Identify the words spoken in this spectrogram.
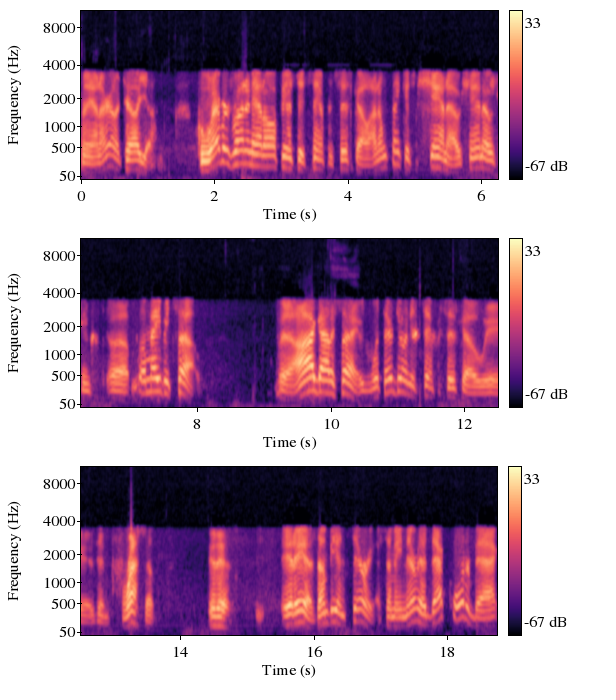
man, I got to tell you, whoever's running that offense at San Francisco, I don't think it's Shano. Shano's, in, uh, well, maybe so. But I got to say, what they're doing in San Francisco is impressive. It is. It is. I'm being serious. I mean, they're that quarterback,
